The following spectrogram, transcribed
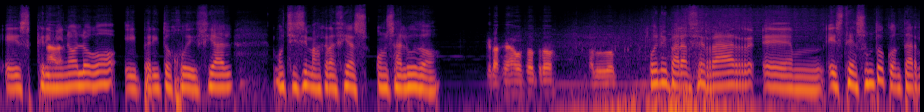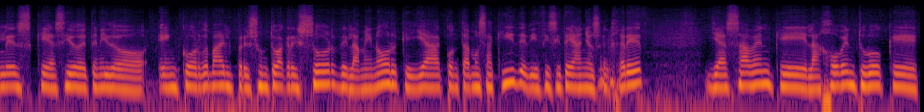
es criminólogo y perito judicial. Muchísimas gracias. Un saludo. Gracias a vosotros. Saludos. Bueno, y para cerrar eh, este asunto, contarles que ha sido detenido en Córdoba el presunto agresor de la menor que ya contamos aquí, de 17 años en Jerez. Ya saben que la joven tuvo que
